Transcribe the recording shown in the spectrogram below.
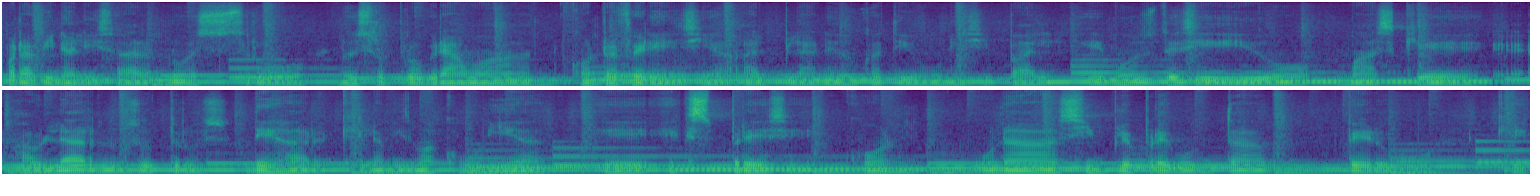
para finalizar nuestro, nuestro programa con referencia al plan educativo municipal, hemos decidido, más que hablar nosotros, dejar que la misma comunidad eh, exprese con una simple pregunta, pero que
